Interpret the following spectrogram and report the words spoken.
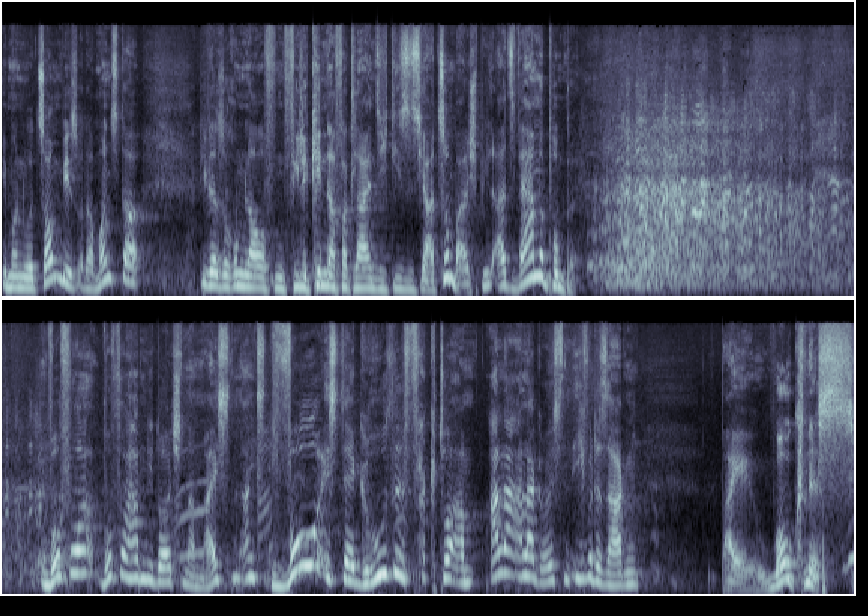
immer nur Zombies oder Monster, die da so rumlaufen. Viele Kinder verkleiden sich dieses Jahr zum Beispiel als Wärmepumpe. Wovor, wovor haben die Deutschen am meisten Angst? Wo ist der Gruselfaktor am aller, allergrößten? Ich würde sagen, bei Wokeness.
